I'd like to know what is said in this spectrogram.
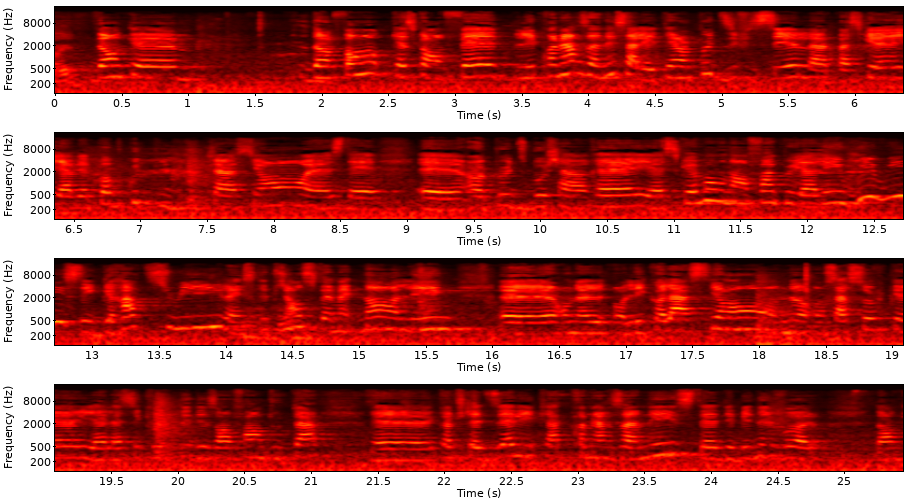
oui. Donc, dans le fond, qu'est-ce qu'on fait? Les premières années, ça a été un peu difficile euh, parce qu'il n'y avait pas beaucoup de publications. Euh, c'était euh, un peu du bouche à oreille. Est-ce que mon enfant peut y aller? Oui, oui, c'est gratuit. L'inscription se fait maintenant en ligne. on a les collations. On, s'assure qu'il y a la sécurité des enfants tout le temps. comme je te disais, les quatre premières années, c'était des bénévoles. Donc,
